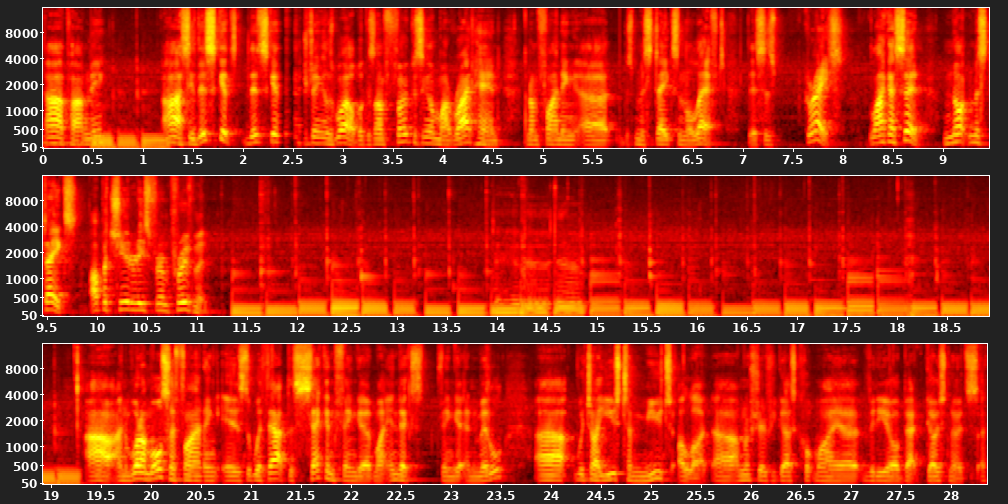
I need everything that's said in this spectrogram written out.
Ah, pardon me. Ah, see, this gets this gets interesting as well because I'm focusing on my right hand and I'm finding uh, mistakes in the left. This is great. Like I said, not mistakes, opportunities for improvement. Ah, and what I'm also finding is that without the second finger, my index finger and middle, uh, which I used to mute a lot. Uh, I'm not sure if you guys caught my uh, video about ghost notes a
